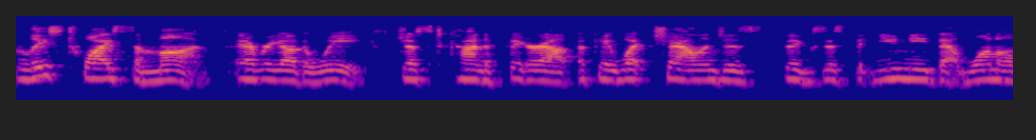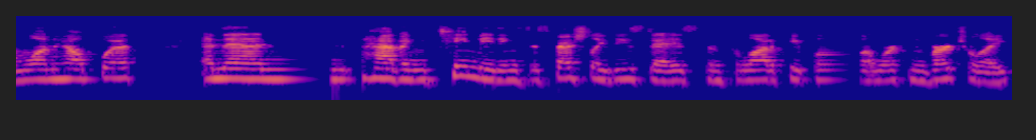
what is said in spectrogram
at least twice a month, every other week, just to kind of figure out, okay, what challenges exist that you need that one-on-one help with. And then having team meetings, especially these days, since a lot of people are working virtually,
